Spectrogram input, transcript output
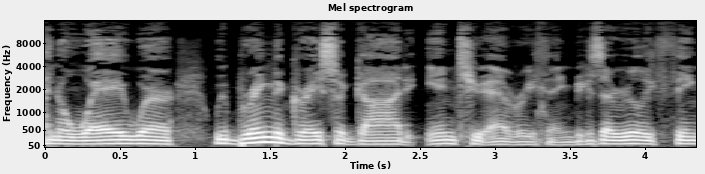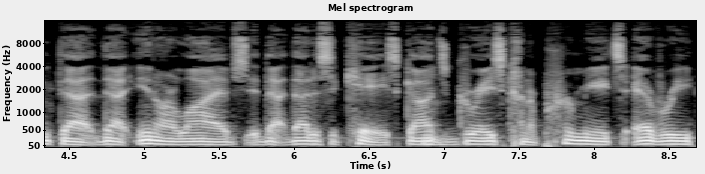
in a way where we bring the grace of God into everything because I really think that that in our lives that that is the case. God's grace kind of permeates every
